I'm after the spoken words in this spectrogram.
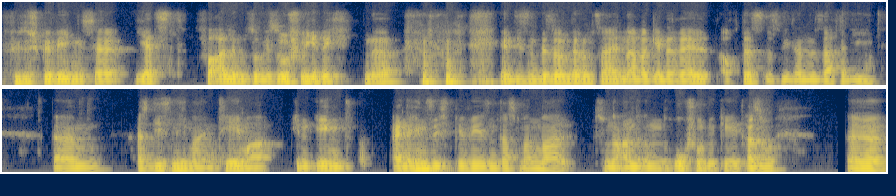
Physisch bewegen ist ja jetzt vor allem sowieso schwierig, ne? in diesen besonderen Zeiten, aber generell auch das ist wieder eine Sache, die, ähm, also die ist nicht mal ein Thema in irgendeiner Hinsicht gewesen, dass man mal zu einer anderen Hochschule geht. Also äh,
